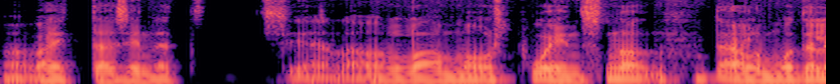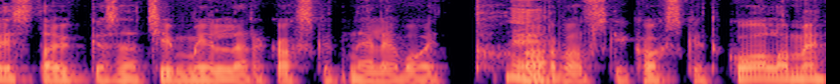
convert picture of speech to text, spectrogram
mä väittäisin, että siellä ollaan most wins. No, täällä on muuten lista ykkösenä Jim Miller 24 voittoa, Niin. Arlovski 23,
